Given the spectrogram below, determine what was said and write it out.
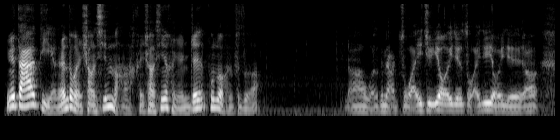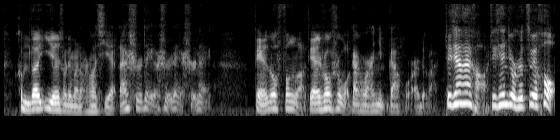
因为大家底下的人都很上心嘛，哈，很上心、很认真，工作很负责。然后我就跟那左一句右一句，左一句右一句，然后恨不得一人手里面拿双鞋来试这个试这个试那个，店员都疯了。店员说是我干活还是你们干活，对吧？这天还好，这天就是最后，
